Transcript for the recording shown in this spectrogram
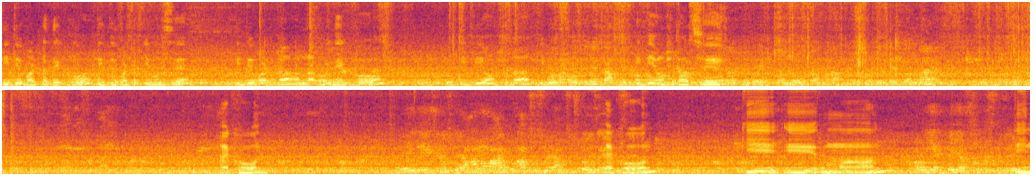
তৃতীয় পার্টটা দেখব। তৃতীয় পার্টটা কী বলছে? তৃতীয় পার্টটা আমরা এখন দেখব তৃতীয় অংশটা কী বলছে। তৃতীয় অংশটা হচ্ছে এখন। এখন কে এর মান তিন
